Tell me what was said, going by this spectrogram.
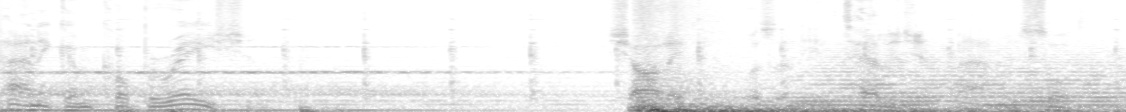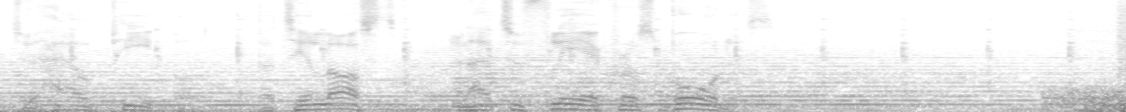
Panicum Corporation. Charlie was an intelligent man who sought to help people, but he lost and had to flee across borders. The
